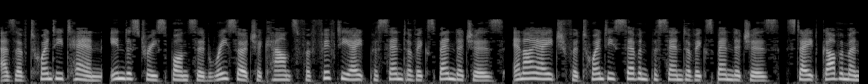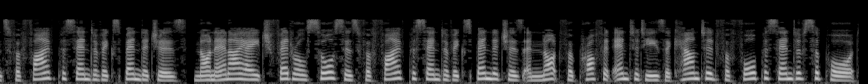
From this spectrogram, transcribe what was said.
As of 2010, industry sponsored research accounts for 58% of expenditures, NIH for 27% of expenditures, state governments for 5% of expenditures, non NIH federal sources for 5% of expenditures, and not for profit entities accounted for 4% of support.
